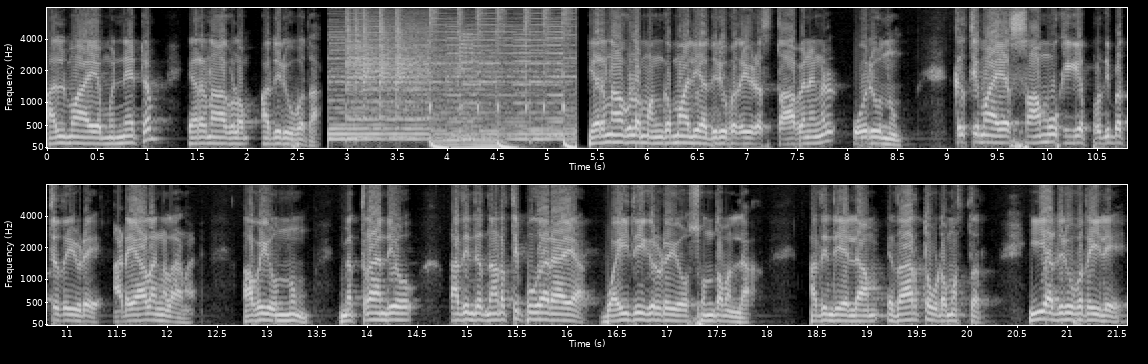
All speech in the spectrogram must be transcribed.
അൽമായ മുന്നേറ്റം എറണാകുളം അതിരൂപത. എറണാകുളം അങ്കമാലി അതിരൂപതയുടെ സ്ഥാപനങ്ങൾ ഓരോന്നും കൃത്യമായ സാമൂഹിക പ്രതിബദ്ധതയുടെ അടയാളങ്ങളാണ്. അവയൊന്നും മെത്രാന്റെയോ അതിന്റെ നടത്തിപ്പുകാരായ വൈദികരുടെയോ സ്വന്തമല്ല. അതിന്റെ എല്ലാം യഥാർത്ഥ ഉടമസ്ഥർ ഈ അതിരൂപതയിലെ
